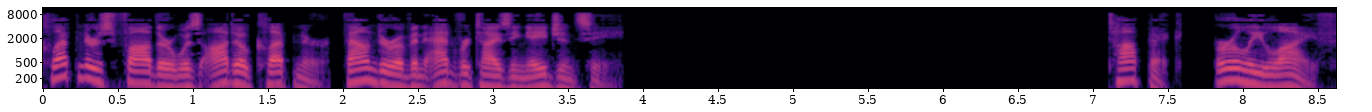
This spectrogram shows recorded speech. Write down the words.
Kleppner's father was Otto Kleppner, founder of an advertising agency. Early life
